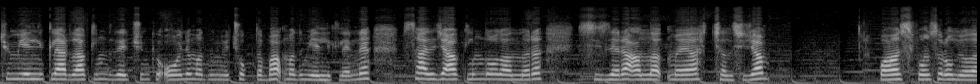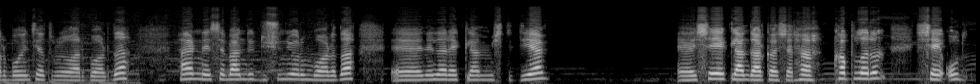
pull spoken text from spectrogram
tüm yenilikler de aklımda değil çünkü oynamadım ve çok da bakmadım yeniliklerine. Sadece aklımda olanları sizlere anlatmaya çalışacağım. Bana sponsor oluyorlar, boyunti yatırıyorlar bu arada. Her neyse ben de düşünüyorum bu arada ee, neler eklenmişti diye. Ee, şey eklendi arkadaşlar. Ha, kapıların şey ka-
